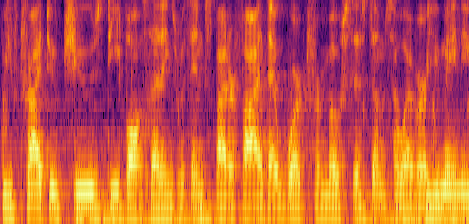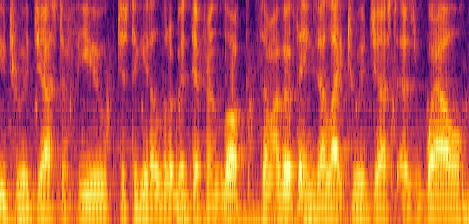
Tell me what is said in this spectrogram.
We've tried to choose default settings within Spyderfy that work for most systems. However, you may need to adjust a few just to get a little bit different look. Some other things I like to adjust as well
